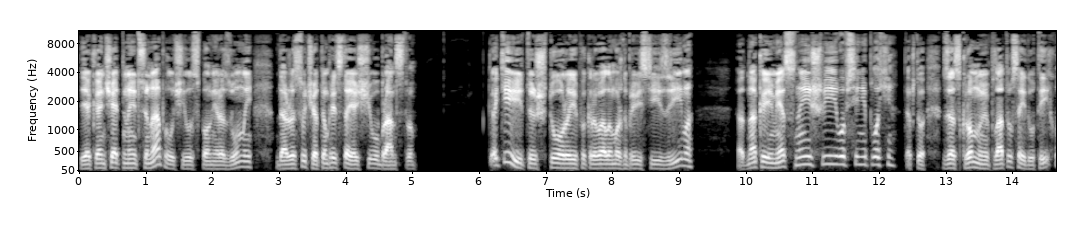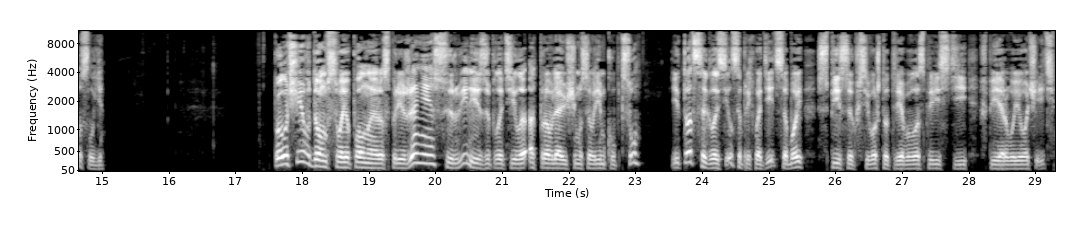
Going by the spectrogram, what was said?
и окончательная цена получилась вполне разумной, даже с учетом предстоящего убранства. Какие-то шторы и покрывала можно привезти из Рима, однако и местные швеи вовсе неплохи, так что за скромную плату сойдут и их услуги. Получив дом в свое полное распоряжение, Сырвилия заплатила отправляющемуся в Рим купцу, и тот согласился прихватить с собой список всего, что требовалось привезти в первую очередь.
